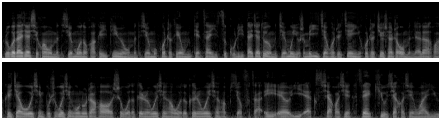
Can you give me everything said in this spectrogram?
如果大家喜欢我们的节目的话，可以订阅我们的节目，或者给我们点赞以资鼓励。大家对我们节目有什么意见或者建议，或者就想找我们聊聊的话，可以加我微信，不是微信公众账号，是我的个人微信号。我的个人微信号比较复杂，A L E X 下划线 Z Q 下划线 Y U。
